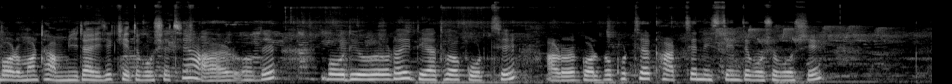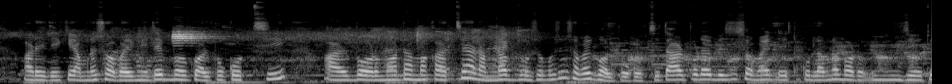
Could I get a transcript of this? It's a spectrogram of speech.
বড় মা ঠাম্মিরা এই যে খেতে বসেছে আর ওদের বৌদি ওরাই দেয়া থোয়া করছে আর ওরা গল্প করছে আর খাচ্ছে নিশ্চিন্তে বসে বসে। আর এদিকে আমরা সবাই মিলে গল্প করছি। আর বড় মা ঠাম্মা খাচ্ছে আর আমরা বসে বসে সবাই গল্প করছি। তারপরে আর বেশি সময় লেট করলাম না, বড় যেহেতু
